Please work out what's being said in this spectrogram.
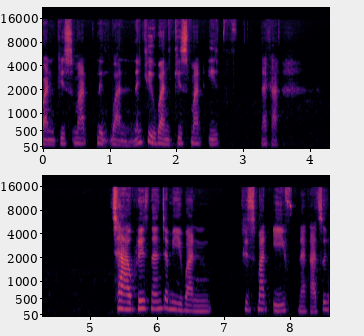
วันคริสต์มาสหนึ่งวัน นั่นคือวันคริสต์มาสอีฟนะคะ ชาวคริสต์นั้นจะมีวัน คริสต์มาสอีฟนะคะซึ่ง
